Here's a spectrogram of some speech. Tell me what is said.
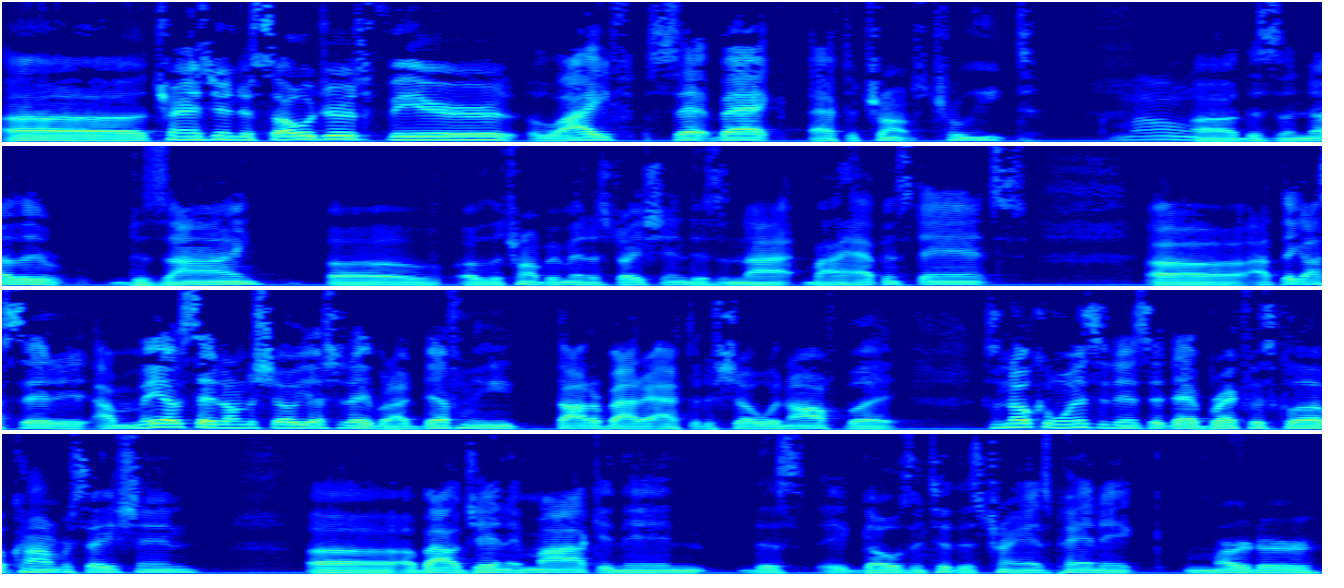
uh transgender soldiers fear life setback after trump's tweet. Uh this is another design of of the trump administration. This is not by happenstance. Uh i think i said it i may have said it on the show yesterday but i definitely thought about it after the show went off but it's no coincidence that that breakfast club conversation uh about janet mock and then this it goes into this trans panic murder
